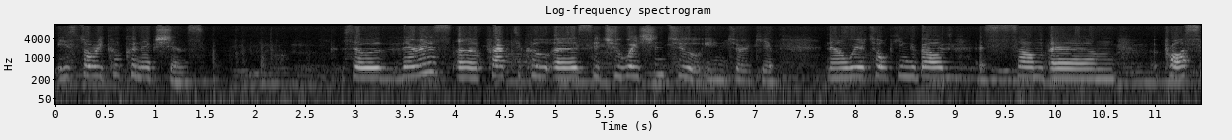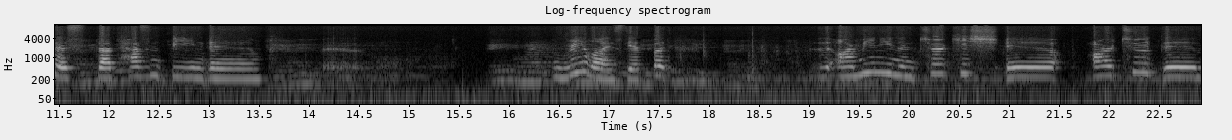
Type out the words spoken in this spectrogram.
historical connections. So there is a practical uh, situation too in Turkey. Now we're talking about uh, some um, process that hasn't been um, uh, realized yet, but the Armenian and Turkish uh, are two uh,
